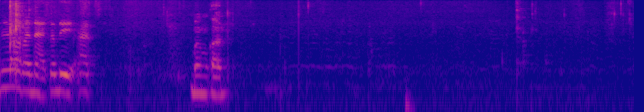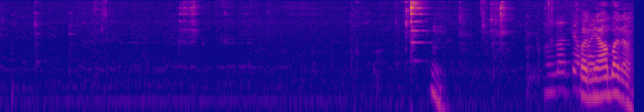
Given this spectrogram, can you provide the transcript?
นี้เราไปไหนก็ดีอะเบิ่งก่อนเราจะข้าวเหนียวบ้างน่ะ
